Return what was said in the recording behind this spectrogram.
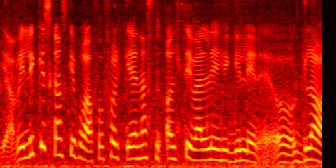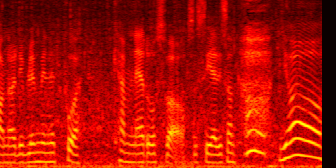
ja, vi lykkes ganske bra, for folk er nesten alltid veldig hyggelige og glad når de blir minnet på hvem Nedreås var. Så sier de sånn «Å, Ja,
